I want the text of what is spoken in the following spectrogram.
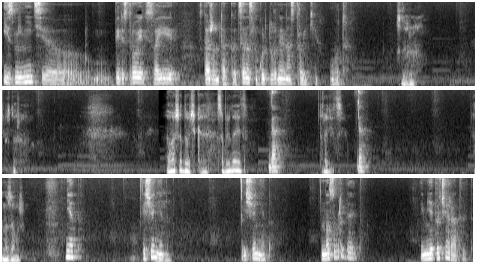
изменить, э, перестроить свои, скажем так, ценностно-культурные настройки. Вот. Здорово. Здорово. А ваша дочка соблюдает Да, традиции? да. Она замужем? Нет. Еще нет. Еще нет. Но соблюдает. И меня это очень радует.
